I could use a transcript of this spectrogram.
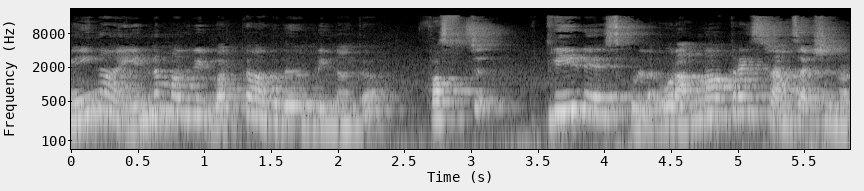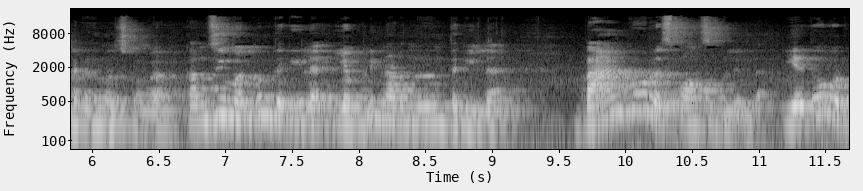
மெயினாக என்ன மாதிரி ஒர்க் ஆகுது அப்படின்னாக்க ஃபஸ்ட்டு த்ரீ டேஸ்க்குள்ள ஒரு அன்ஆத்தரைஸ் டிரான்சாக்ஷன் நடக்குதுன்னு வச்சுக்கோங்க. கன்சியூமருக்கும் தெரியல எப்படி நடந்ததுன்னு தெரியல. பேங்க்கும் ரெஸ்பான்சிபிள் இல்லை. ஏதோ ஒரு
